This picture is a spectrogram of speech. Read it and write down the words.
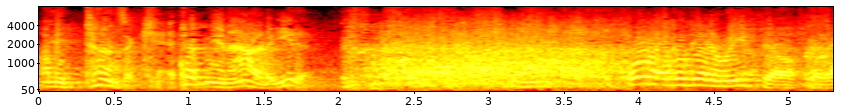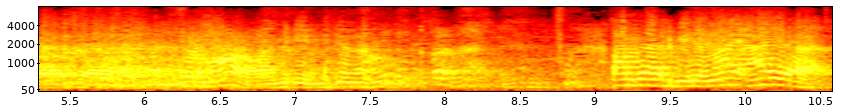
I mean, tons of candy. It took me an hour to eat it. or I go get a refill for that uh, for tomorrow. I mean, you know. I'm glad to be here, and I, I uh,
